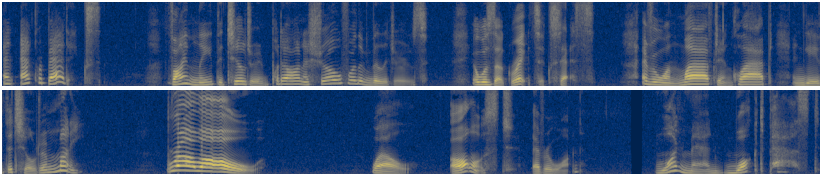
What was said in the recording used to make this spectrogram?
and acrobatics. Finally, the children put on a show for the villagers. It was a great success. Everyone laughed and clapped and gave the children money. Bravo! Well, almost everyone. One man walked past,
